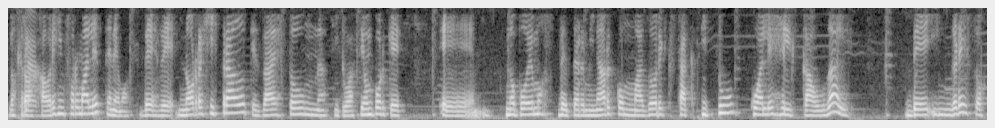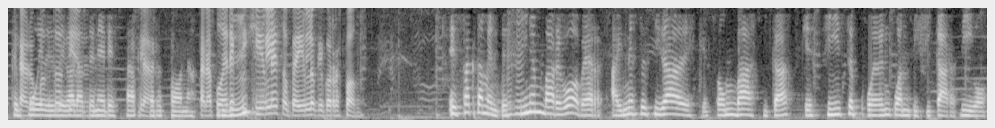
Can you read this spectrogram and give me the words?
Los trabajadores informales tenemos desde no registrado, que ya es toda una situación porque eh, no podemos determinar con mayor exactitud cuál es el caudal de ingresos que puede llegar a tener esta persona. Para poder exigirles o pedir lo que corresponde. Exactamente. Sin embargo, a ver, hay necesidades que son básicas que sí se pueden cuantificar. Digo,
